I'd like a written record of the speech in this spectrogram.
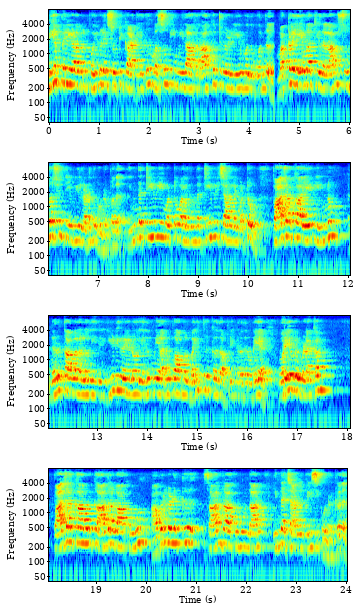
மிகப்பெரிய அளவில் பொய்களை சுட்டிக்காட்டியது மசூதியின் மீதாக ராக்கெட்டுகள் ஏவுவது போன்று மக்களை ஏமாற்றியதெல்லாம் சுதர்ஷன் டிவியில் நடந்து கொண்டிருப்பது. இந்த டிவியை மட்டும் அல்லது இந்த டிவி சேனலை மட்டும் பாஜக ஏன் இன்னும் நிறுத்தாமல் அல்லது இது ஈடுகிறேடோ எதுவுமே அனுப்பாமல் வைத்திருக்கிறது அப்படிங்கிறதனுடைய ஒரே ஒரு விளக்கம் பாஜகவிற்கு ஆதரவாகவும் அவர்களுக்கு சான்றாகவும் தான் இந்த சேனல் பேசிக் கொண்டிருக்கிறது.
